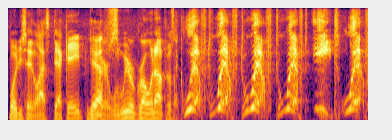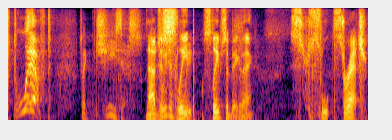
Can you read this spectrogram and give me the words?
what do you say the last decade? Yeah. When we were growing up, it was like lift, lift, lift, lift, eat, lift, lift. It's like Jesus. Now just, just sleep. Sleep's a big thing. stretch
